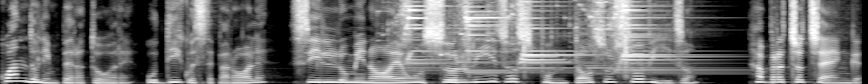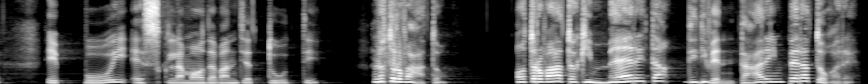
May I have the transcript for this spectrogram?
Quando l'imperatore udì queste parole, si illuminò e un sorriso spuntò sul suo viso. Abbracciò Cheng e poi esclamò davanti a tutti: L'ho trovato! Ho trovato chi merita di diventare imperatore.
